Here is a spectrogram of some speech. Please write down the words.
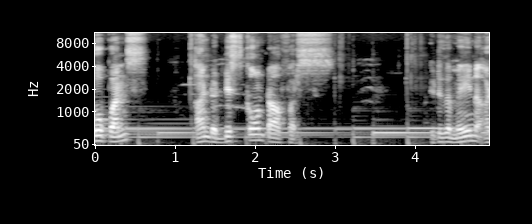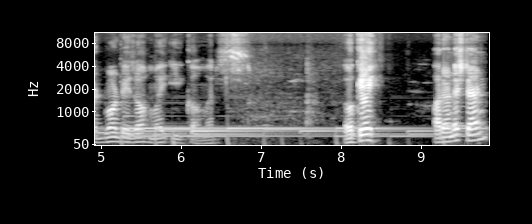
coupons and discount offers. It is the main advantage of my e-commerce. Okay or understand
